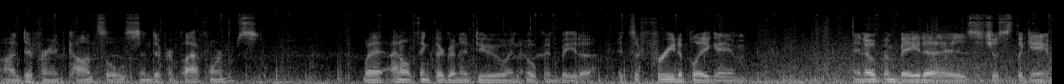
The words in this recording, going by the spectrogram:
on different consoles and different platforms. But I don't think they're going to do an open beta. It's a free to play game. An open beta is just the game.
